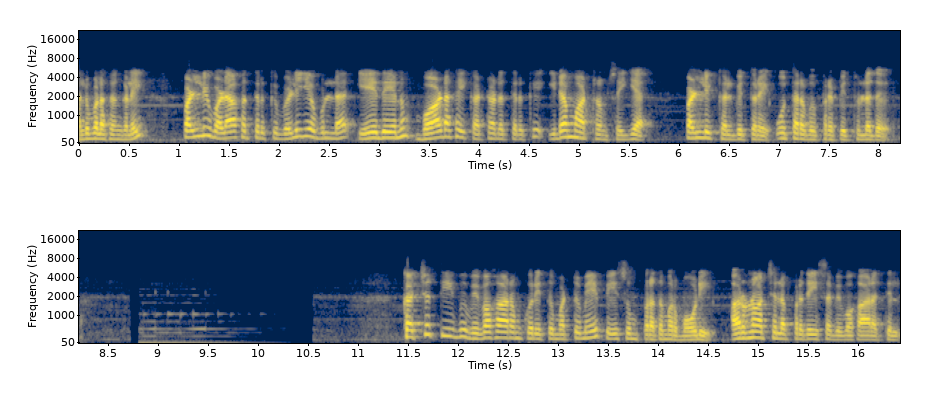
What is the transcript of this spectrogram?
அலுவலகங்களை பள்ளி வளாகத்திற்கு வெளியே உள்ள ஏதேனும் வாடகை கட்டடத்திற்கு இடமாற்றம் செய்ய பள்ளி கல்வித்துறை உத்தரவு பிறப்பித்துள்ளது. கச்சத்தீவு விவகாரம் குறித்து மட்டுமே பேசும் பிரதமர் மோடி அருணாச்சல பிரதேச விவகாரத்தில்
